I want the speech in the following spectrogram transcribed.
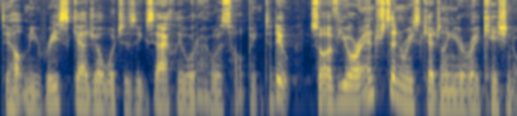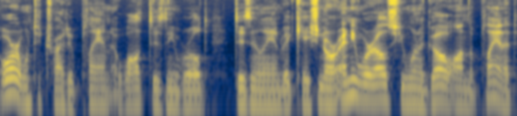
to help me reschedule, which is exactly what I was hoping to do. So if you are interested in rescheduling your vacation or want to try to plan a Walt Disney World, Disneyland vacation, or anywhere else you want to go on the planet,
